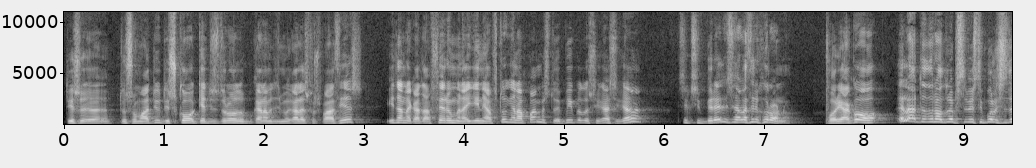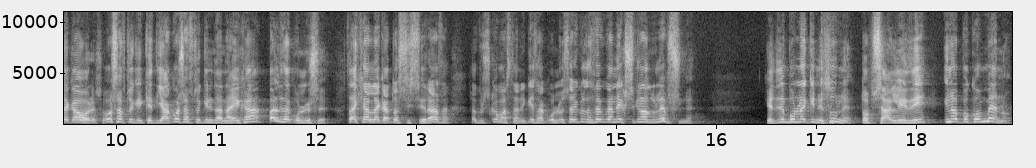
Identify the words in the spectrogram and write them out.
της, ε, του σωματείου της ΚΟ και της ΔΡΟΔ που κάναμε τις μεγάλες προσπάθειες ήταν να καταφέρουμε να γίνει αυτό για να πάμε στο επίπεδο σιγά-σιγά της εξυπηρέτησης, αλλά θέλει χρόνο. Φοριακό, ελάτε εδώ να δουλέψετε μέσα στην πόλη στι 10 ώρες. Όσο αυτοκίνητα, και 200 αυτοκίνητα να είχα, πάλι θα κολούσε. Θα έχει άλλα 100 στη σειρά, θα, θα βρισκόμασταν εκεί, θα κολούσαν και θα φεύγαν έξω και να δουλέψουν. Γιατί δεν μπορούν να κινηθούν. Το ψαλίδι είναι αποκομμένο.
